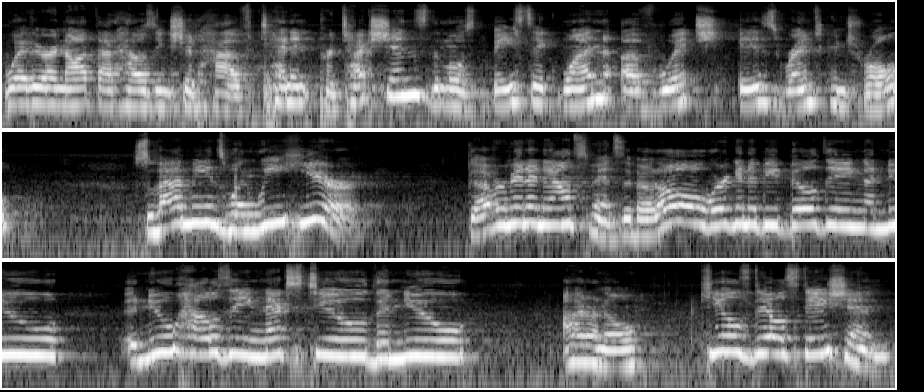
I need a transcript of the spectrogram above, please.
whether or not that housing should have tenant protections, the most basic one of which is rent control. So that means when we hear government announcements about, oh, we're going to be building a new, a new housing next to the new, I don't know, Keelesdale Station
